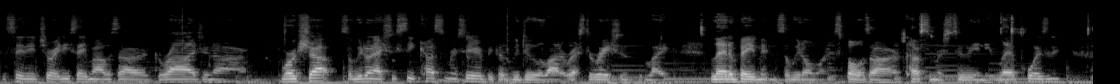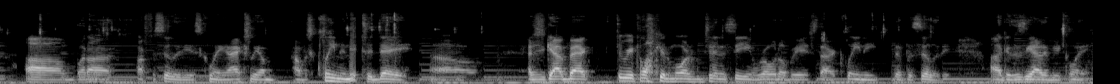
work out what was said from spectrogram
the city of Detroit, East Eight Mile is our garage and our workshop. So we don't actually see customers here because we do a lot of restorations like lead abatement, and so we don't want to expose our customers to any lead poisoning. Um, but our, our facility is clean. Actually, I'm I was cleaning it today. Um, I just got back three o'clock in the morning from Tennessee and rolled over here and started cleaning the facility because uh, it's got to be clean.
